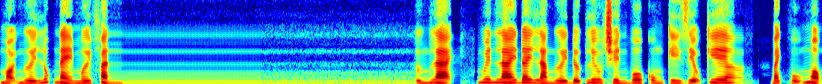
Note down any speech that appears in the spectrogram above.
mọi người lúc này mới phản ứng lại, nguyên lai like đây là người được lưu truyền vô cùng kỳ diệu kia, Bạch Vũ Mộng.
